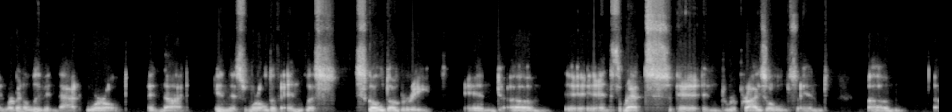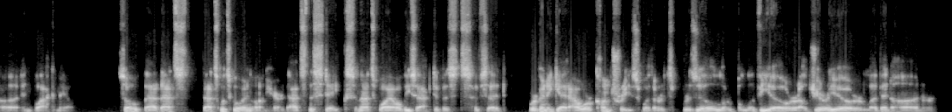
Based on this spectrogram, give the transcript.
And we're going to live in that world and not in this world of endless skullduggery and um, and threats and reprisals and um, uh, and blackmail. So that that's that's what's going on here. That's the stakes, and that's why all these activists have said we're going to get our countries, whether it's Brazil or Bolivia or Algeria or Lebanon or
